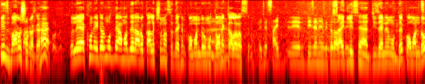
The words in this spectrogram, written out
পিস বারোশো টাকা হ্যাঁ? তাহলে এখন এটার মধ্যে আমাদের আরও কালেকশন আছে দেখেন কমান্ডোর মধ্যে হ্যাঁ। অনেক কালার আছে। এই যে সাইডের ডিজাইনের ভিতরে সাইড লিসে হ্যাঁ ডিজাইনের মধ্যে কমান্ডো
